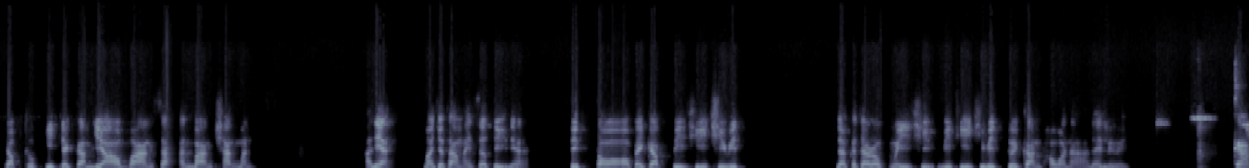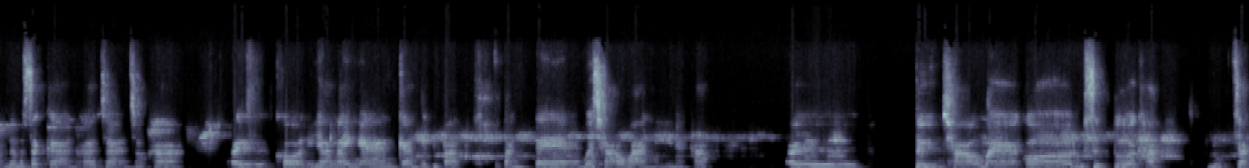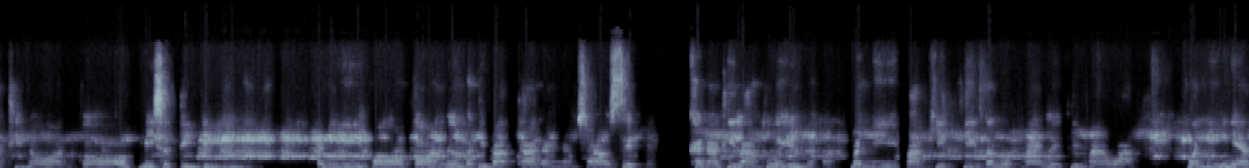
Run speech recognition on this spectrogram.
กับทุกกิจกรรมยาวบ้างสั้นบ้างช่างมัน อันเนี้ยมันจะทำให้สติเนี่ย ติดต่อไปกับวิถีชีวิต แล้วก็จะเรามีวิถีชีวิตด้วยการภาวนาได้เลย กับนมัสกการพระอาจารย์เจ้าค่ะเออขออนุญาตรายงานการปฏิบัติตั้งแต่เมื่อเช้าวานนี้นะคะเออตื่นเช้ามาก็รู้สึกตัวค่ะ ลุกจากที่นอนก็มีสติดี อันนี้พอก่อนเริ่มปฏิบัติทานอาหารเช้าเสร็จ ขณะที่ล้างถ้วยอยู่นะคะ มันมีความคิดที่ตลกมากเลยขึ้นมาว่า วันนี้เนี่ย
